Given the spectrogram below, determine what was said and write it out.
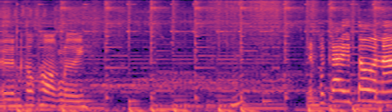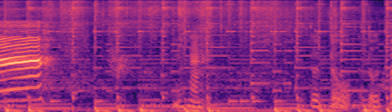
เดินเข้าคอกเลยเดี๋ยวไปใกล้โตนะนี่ค่ะโตโตโตโต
